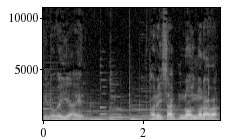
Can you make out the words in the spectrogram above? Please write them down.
que lo veía a él. Ahora Isaac no ignoraba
